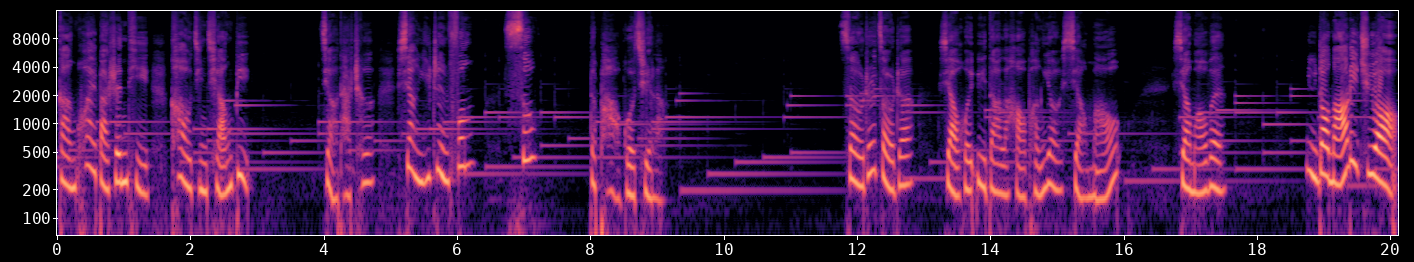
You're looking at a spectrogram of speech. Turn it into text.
赶快把身体靠近墙壁。脚踏车像一阵风，嗖的跑过去了。走着走着，小慧遇到了好朋友小毛。小毛问：“你到哪里去啊？”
